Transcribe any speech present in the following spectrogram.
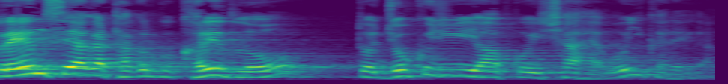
प्रेम से अगर ठाकुर को खरीद लो तो जो कुछ भी आपको इच्छा है वही करेगा।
